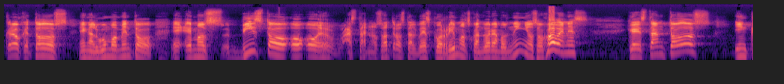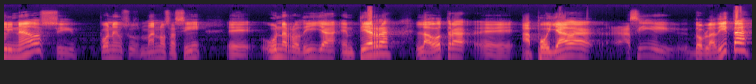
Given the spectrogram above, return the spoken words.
Creo que todos en algún momento eh, hemos visto o, o, hasta nosotros tal vez corrimos cuando éramos niños o jóvenes, que están todos inclinados y ponen sus manos así, eh, una rodilla en tierra la otra eh, apoyada así dobladita,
